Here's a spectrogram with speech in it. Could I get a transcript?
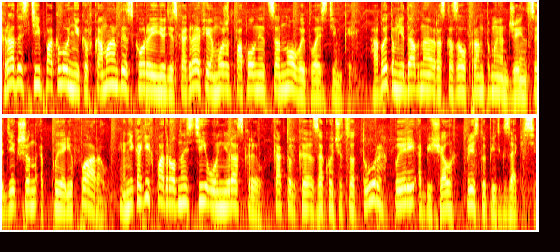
К радости поклонников команды скоро ее дискография может пополниться новой пластинкой. Об этом недавно рассказал фронтмен Jane's Addiction Перри Фаррелл. Никаких подробностей он не раскрыл. Как только закончится тур, Перри обещал приступить к записи.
